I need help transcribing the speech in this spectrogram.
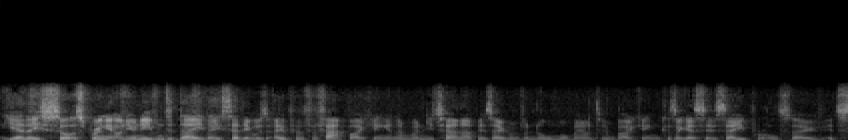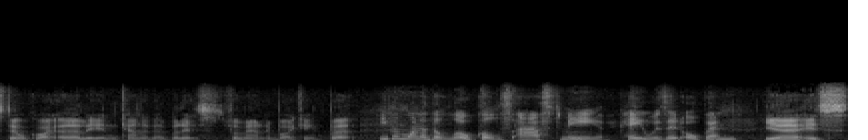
yeah, they sort of spring it on you. And even today, they said it was open for fat biking, and then when you turn up, it's open for normal mountain biking. Because I guess it's April, so it's still quite early in Canada, but it's for mountain biking. But Even one of the locals asked me, "Hey, was it open?" Yeah, it's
